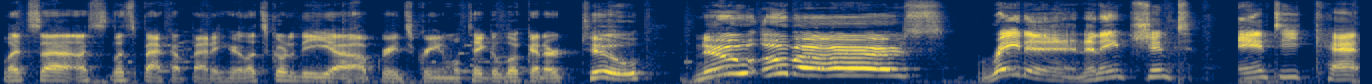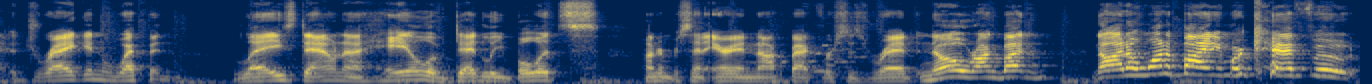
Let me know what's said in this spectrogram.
Let's uh, let's, let's back up out of here. Let's go to the uh, upgrade screen. We'll take a look at our two new Ubers. Raiden, an ancient anti-cat dragon weapon, lays down a hail of deadly bullets. 100% area knockback versus red. No, wrong button. No, I don't want to buy any more cat food.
